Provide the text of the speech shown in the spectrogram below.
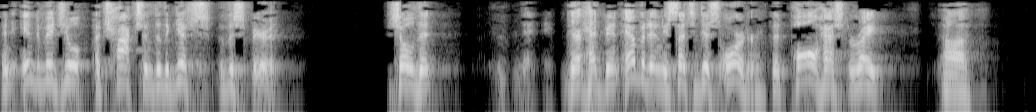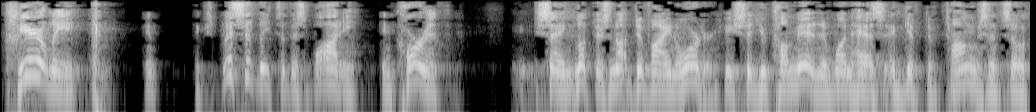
an individual attraction to the gifts of the Spirit. So that there had been evidently such disorder that Paul has to write uh, clearly and explicitly to this body in Corinth saying, look, there's not divine order. He said, you come in and one has a gift of tongues and so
